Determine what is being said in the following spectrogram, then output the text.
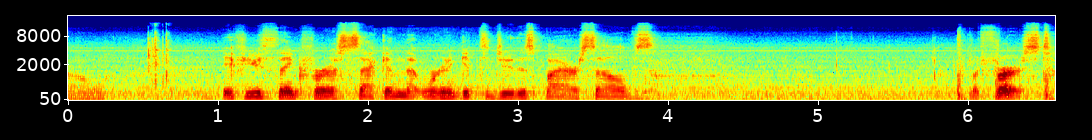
Oh. If you think for a second that we're gonna get to do this by ourselves. But first.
